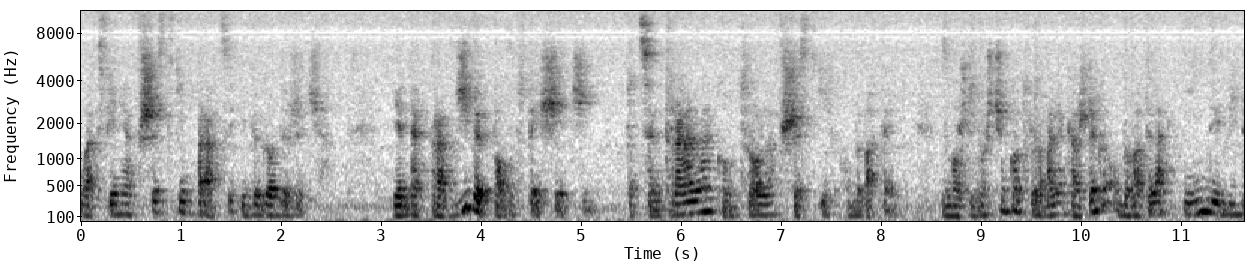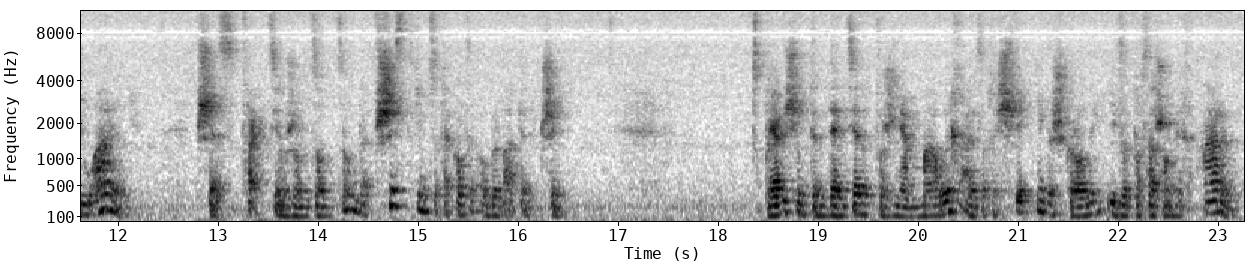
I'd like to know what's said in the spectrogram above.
ułatwienia wszystkim pracy i wygody życia. Jednak prawdziwy powód tej sieci to centralna kontrola wszystkich obywateli możliwością kontrolowania każdego obywatela indywidualnie przez frakcję rządzącą we wszystkim, co takowy obywatel czyni pojawi się tendencja do tworzenia małych, ale za to świetnie wyszkolonych i wyposażonych armii.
